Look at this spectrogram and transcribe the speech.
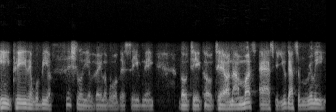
EP that will be officially available this evening, Boutique Hotel. And I must ask you, you got some really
